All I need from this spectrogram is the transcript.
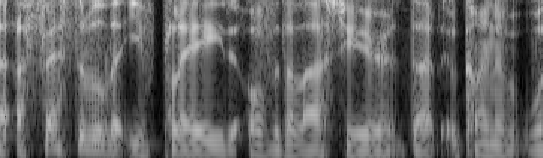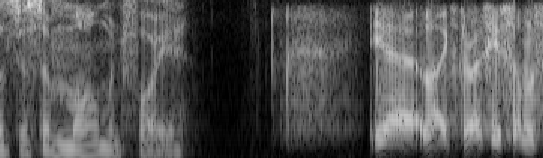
a, a festival that you've played over the last year that kind of was just a moment for you? Yeah, like there are actually some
